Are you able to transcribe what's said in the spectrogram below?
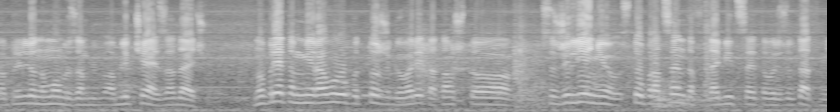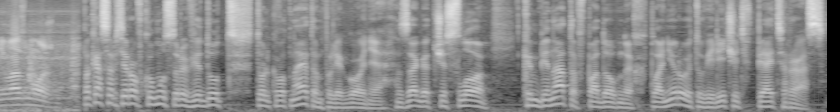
определенным образом облегчает задачу. Но при этом мировой опыт тоже говорит о том, что, к сожалению, 100% добиться этого результата невозможно. Пока сортировку мусора ведут только вот на этом полигоне, за год число комбинатов подобных планируют увеличить в пять раз.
